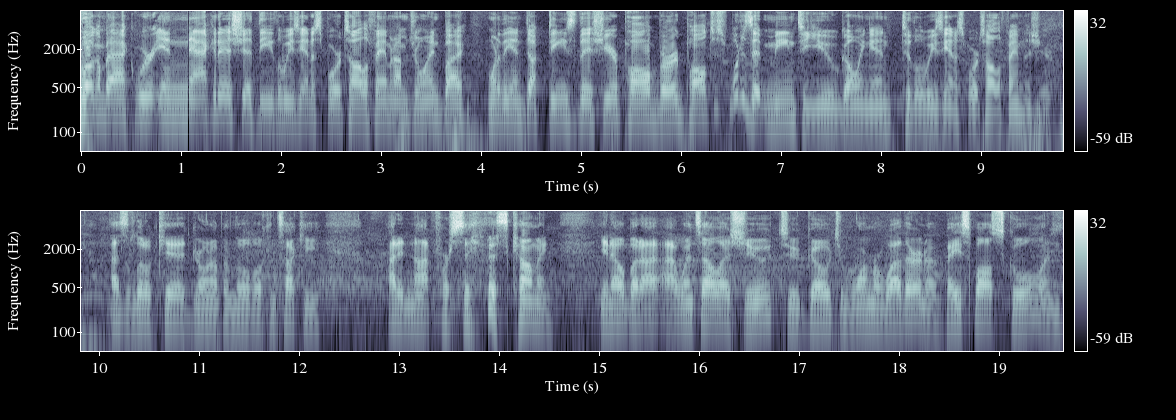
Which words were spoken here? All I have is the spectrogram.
Welcome back. We're in Natchitoches at the Louisiana Sports Hall of Fame, and I'm joined by one of the inductees this year, Paul Byrd. Paul, just what does it mean to you going into the Louisiana Sports Hall of Fame this year? As a little kid growing up in Louisville, Kentucky, I did not foresee this coming, you know. But I, I went to LSU to go to warmer weather and a baseball school, and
